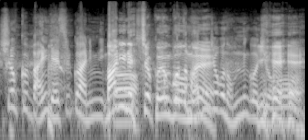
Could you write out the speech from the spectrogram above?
실업급 많이 냈을 거 아닙니까? 많이 냈죠, 한 번도 고용보험을. 받은 적은 없는 거죠. 예.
